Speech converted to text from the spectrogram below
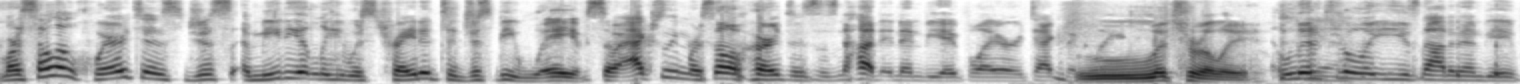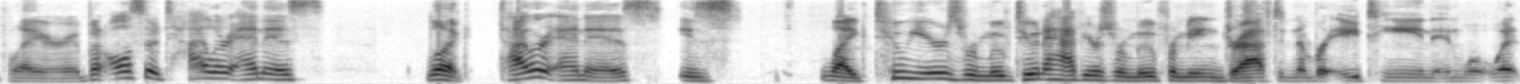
Marcelo Huertas just immediately was traded to just be waived. So actually, Marcelo Huertas is not an NBA player technically. Literally, literally, yeah. he's not an NBA player. But also, Tyler Ennis. Look, Tyler Ennis is like two years removed, two and a half years removed from being drafted number 18 in what, what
